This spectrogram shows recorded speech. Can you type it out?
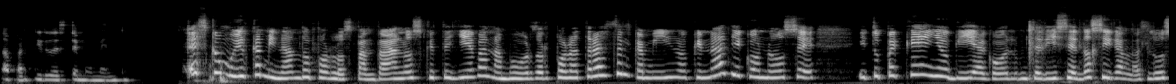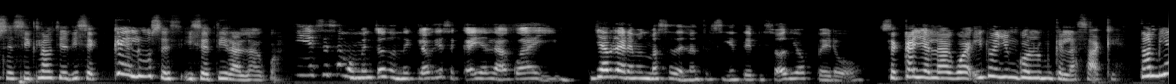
a partir de este momento. Es como ir caminando por los pantanos que te llevan a Mordor por atrás del camino que nadie conoce y tu pequeño guía Gollum te dice no sigan las luces y Claudia dice ¿qué luces? y se tira al agua. Y es ese momento donde Claudia se cae al agua y ya hablaremos más adelante el siguiente episodio, pero... Se cae al agua y no hay un Gollum que la saque. También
